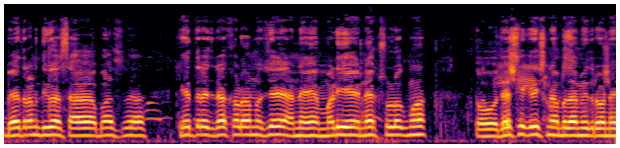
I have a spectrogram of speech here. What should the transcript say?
બે ત્રણ દિવસ બસ ખેતરે જ રખડવાનું છે અને મળીએ નેક્સ્ટ વ્લોગમાં તો જય શ્રી કૃષ્ણ બધા મિત્રોને.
